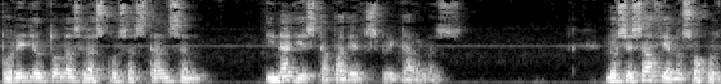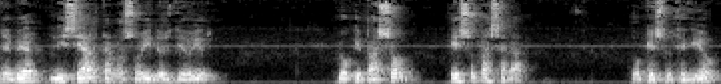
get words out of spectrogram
Por ello todas las cosas cansan y nadie es capaz de explicarlas. No se sacian los ojos de ver ni se hartan los oídos de oír. Lo que pasó, eso pasará. Lo que sucedió,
